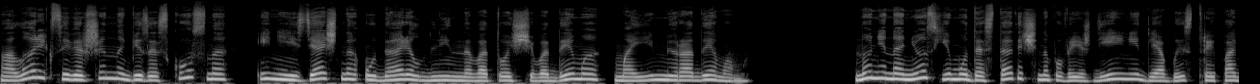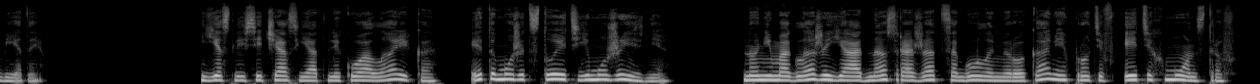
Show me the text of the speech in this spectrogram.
А Ларик совершенно безыскусно и неизящно ударил длинного тощего дыма моим мюрадемом, но не нанес ему достаточно повреждений для быстрой победы. Если сейчас я отвлеку Аларика, это может стоить ему жизни. Но не могла же я одна сражаться голыми руками против этих монстров.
